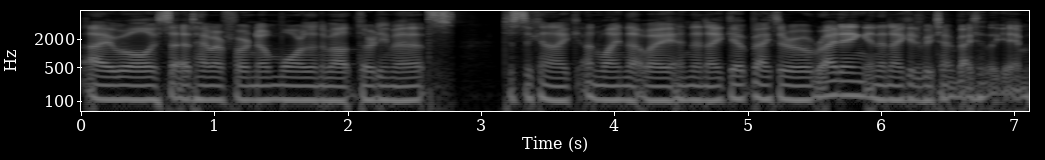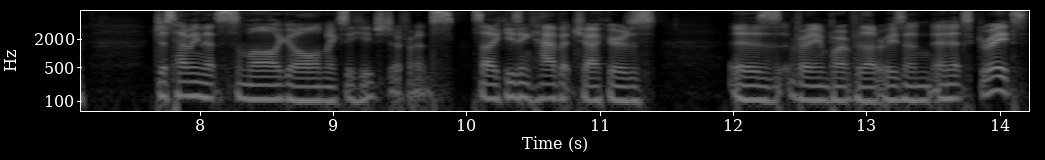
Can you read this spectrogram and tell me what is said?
I will set a timer for no more than about 30 minutes just to kind of like unwind that way. And then I get back to writing and then I could return back to the game. Just having that small goal makes a huge difference. So like using habit trackers is very important for that reason. And it's great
